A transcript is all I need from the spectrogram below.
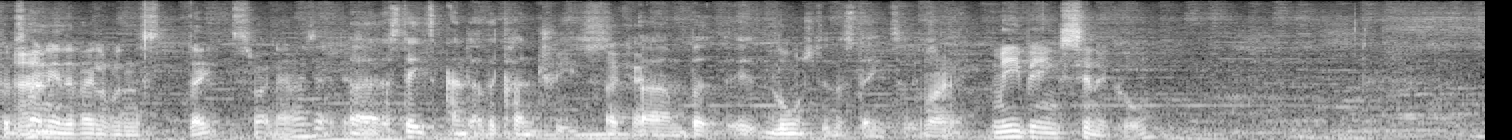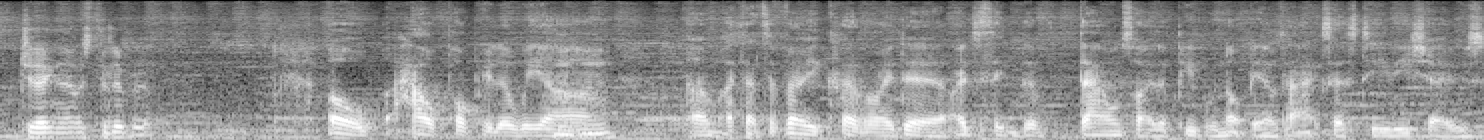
But it's only available in the States right now, is it? Uh, states and other countries. Okay. Um, but it launched in the states. Originally. right. Me being cynical. Do you think that was deliberate? Oh, how popular we are. Mm-hmm. Um, I think that's a very clever idea. I just think the downside of people not being able to access TV shows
